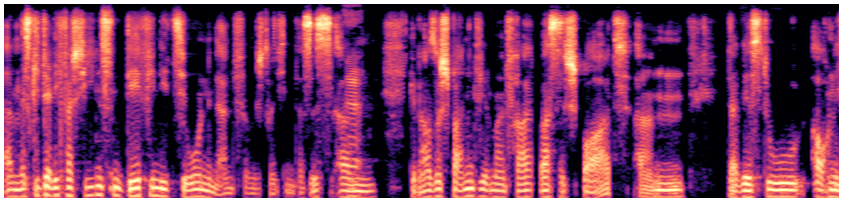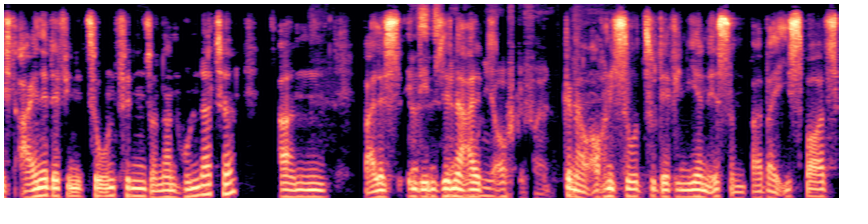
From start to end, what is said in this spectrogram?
ähm, es gibt ja die verschiedensten Definitionen in Anführungsstrichen. Das ist ähm, ja. genauso spannend, wie man fragt, was ist Sport? Ähm, da wirst du auch nicht eine Definition finden, sondern hunderte ähm, weil es in das dem Sinne halt genau auch nicht so zu definieren ist. Und bei, bei E-Sports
